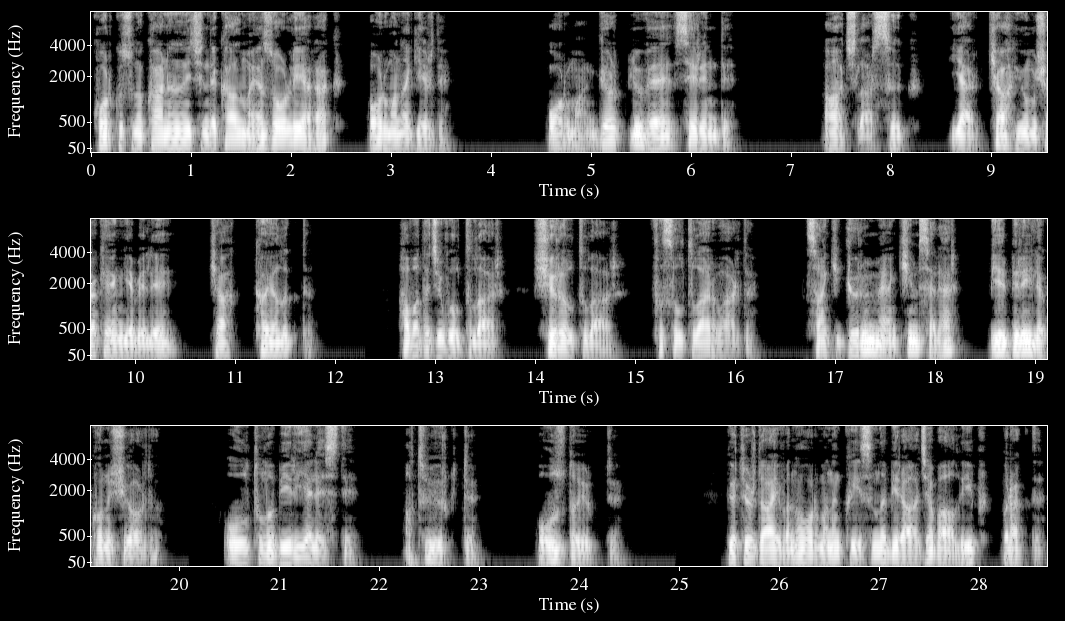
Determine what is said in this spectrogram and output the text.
Korkusunu karnının içinde kalmaya zorlayarak ormana girdi. Orman görklü ve serindi. Ağaçlar sık, yer kah yumuşak engebeli, kah kayalıktı. Havada cıvıltılar, şırıltılar, fısıltılar vardı. Sanki görünmeyen kimseler birbiriyle konuşuyordu. Uğultulu bir yel esti. Atı ürktü. Oğuz da ürktü. Götürdü hayvanı ormanın kıyısında bir ağaca bağlayıp bıraktı.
